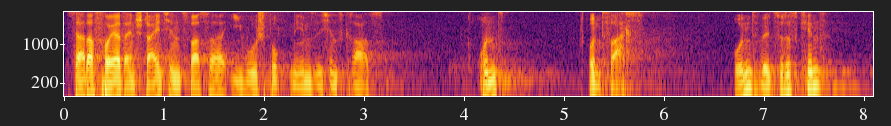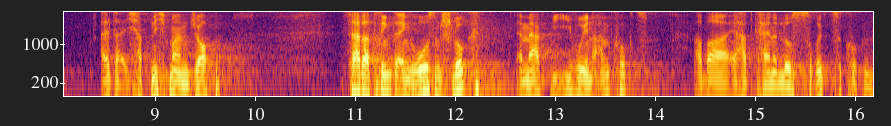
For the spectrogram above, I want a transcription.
Serda feuert ein Steinchen ins Wasser, Ivo spuckt neben sich ins Gras. Und? Und was? Und, willst du das Kind? Alter, ich habe nicht mal einen Job. Serda trinkt einen großen Schluck, er merkt, wie Ivo ihn anguckt, aber er hat keine Lust zurückzugucken.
